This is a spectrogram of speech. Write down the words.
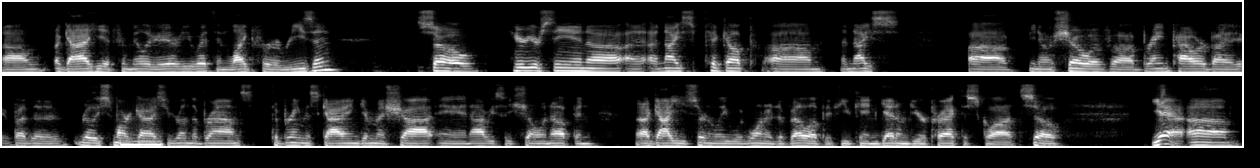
um, a guy he had familiarity with and liked for a reason. So here you're seeing uh, a, a nice pickup, um, a nice uh, you know, show of uh, brain power by by the really smart guys who run the Browns to bring this guy and give him a shot, and obviously showing up and a guy you certainly would want to develop if you can get him to your practice squad. So, yeah, um,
